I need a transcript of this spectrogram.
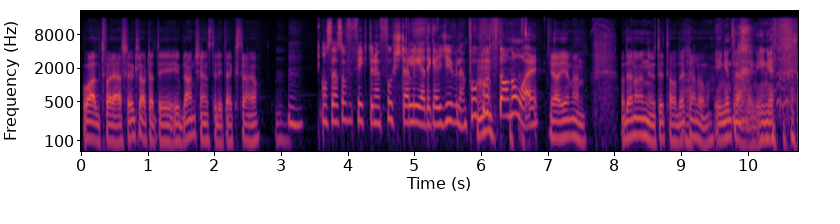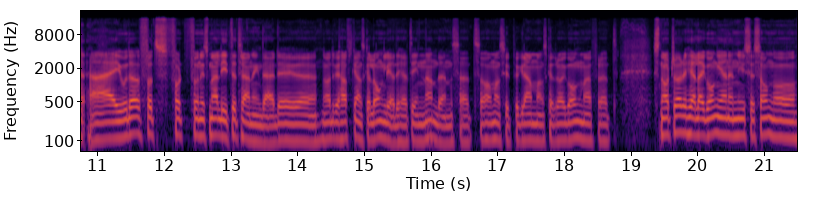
och allt vad det är. Så det är klart att det, ibland känns det lite extra. Ja. Och sen så fick du den första lediga julen på Mm. 17 år. Jajamän. Och den har jag njutit av, det kan jag lova. Ingen träning, ingen... Nej, jo, det har fått, fått, funnits med lite träning där. Det, är, nu hade vi haft ganska lång ledighet innan den, så, att, så har man sitt program man ska dra igång med för att snart drar det hela igång igen, en ny säsong och, och,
